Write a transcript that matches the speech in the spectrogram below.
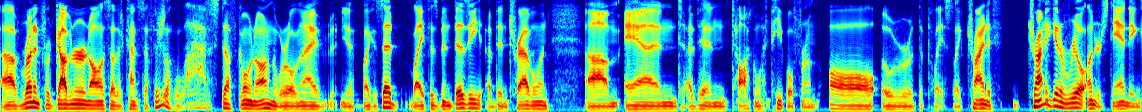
uh, running for governor and all this other kind of stuff. There's a lot of stuff going on in the world, and I, you know, like I said, life has been busy. I've been traveling, um, and I've been talking with people from all over the place, like trying to trying to get a real understanding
